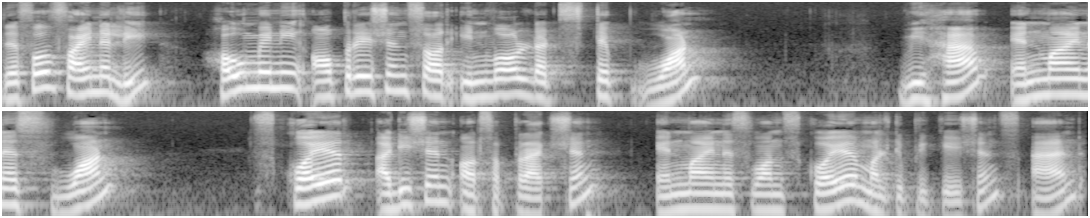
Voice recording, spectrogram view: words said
Therefore, finally, how many operations are involved at step 1? we have n minus 1 square addition or subtraction, n minus 1 square multiplications and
